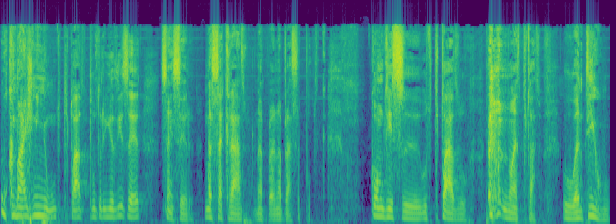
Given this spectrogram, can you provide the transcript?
o que mais nenhum deputado poderia dizer sem ser massacrado na, na praça pública. Como disse o deputado, não é deputado, o antigo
